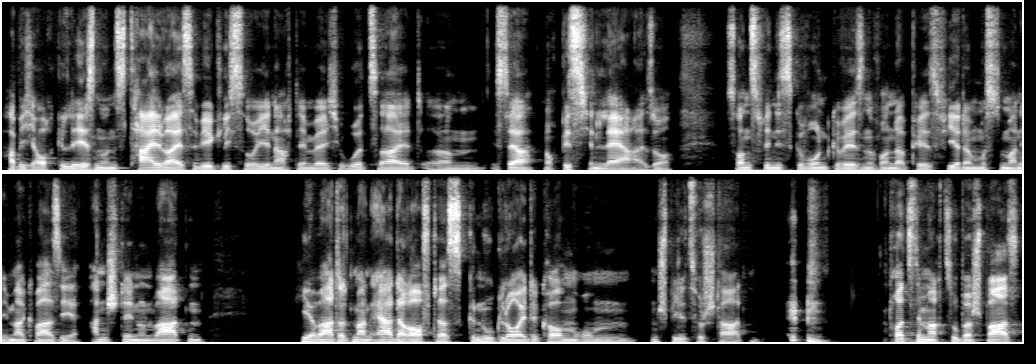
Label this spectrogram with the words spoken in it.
habe ich auch gelesen und ist teilweise wirklich so, je nachdem welche Uhrzeit, ähm, ist er noch bisschen leer. Also, sonst bin ich's gewohnt gewesen von der PS4, da musste man immer quasi anstehen und warten. Hier wartet man eher darauf, dass genug Leute kommen, um 'n Spiel zu starten. Trotzdem macht's super Spaß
